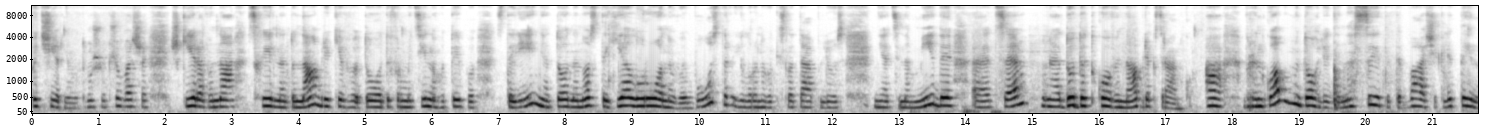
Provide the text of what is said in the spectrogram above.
вечірньому, тому що якщо ваша шкіра вона схильна до набряків, до деформаційного типу старіння, то наносите гіалуроновий бустер, гіалуронова кислота плюс ніацинаміди. Е, Це е, додатковий набряк зранку. А в ранковому догляді наситити ваші клітини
